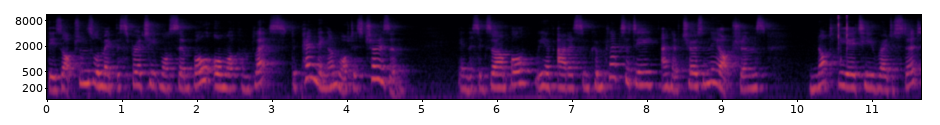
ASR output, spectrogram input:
These options will make the spreadsheet more simple or more complex depending on what is chosen. In this example, we have added some complexity and have chosen the options not VAT registered,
